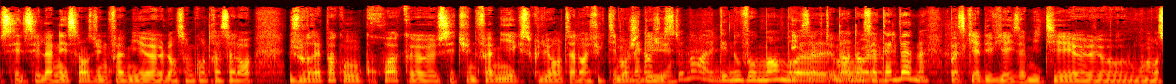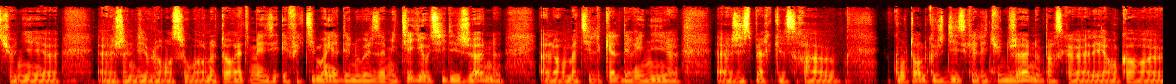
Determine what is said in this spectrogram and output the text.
c'est la naissance d'une famille, euh, l'ensemble Contraste. Alors, je voudrais pas qu'on croit que c'est une famille excluante. Alors, effectivement, j'ai des... justement, euh, des nouveaux membres dans, dans cet album. Parce qu'il y a des vieilles amitiés, vous mentionniez Geneviève Laurenceau ou Arnaud Torette, mais effectivement, il y a des nouvelles amitiés. Il y a aussi des jeunes. Alors, Mathilde Calderini, j'espère qu'elle sera contente que je dise qu'elle est une jeune parce qu'elle est encore euh,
